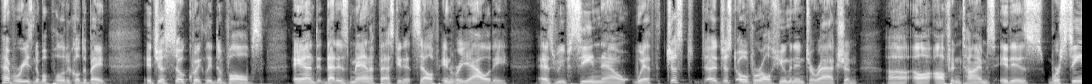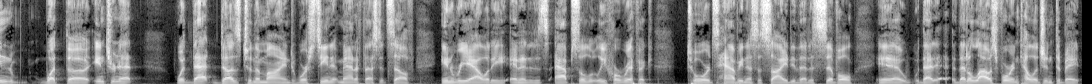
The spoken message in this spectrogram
have reasonable political debate. It just so quickly devolves, and that is manifesting itself in reality, as we've seen now with just uh, just overall human interaction. Uh, oftentimes, it is we're seeing what the internet, what that does to the mind. We're seeing it manifest itself in reality, and it is absolutely horrific towards having a society that is civil, uh, that that allows for intelligent debate.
